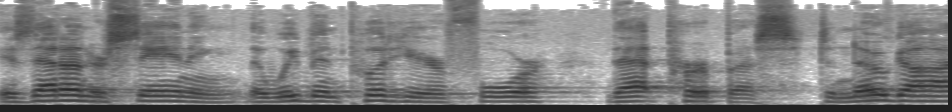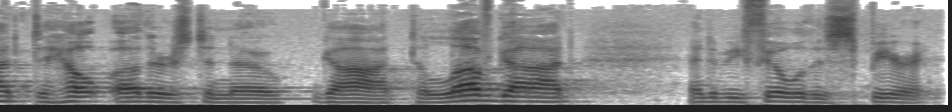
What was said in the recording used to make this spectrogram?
is that understanding that we've been put here for that purpose to know God, to help others to know God, to love God, and to be filled with His Spirit.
